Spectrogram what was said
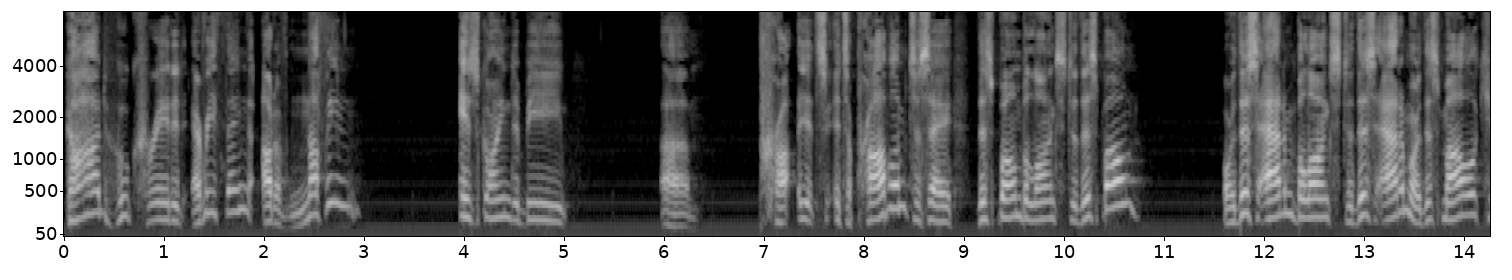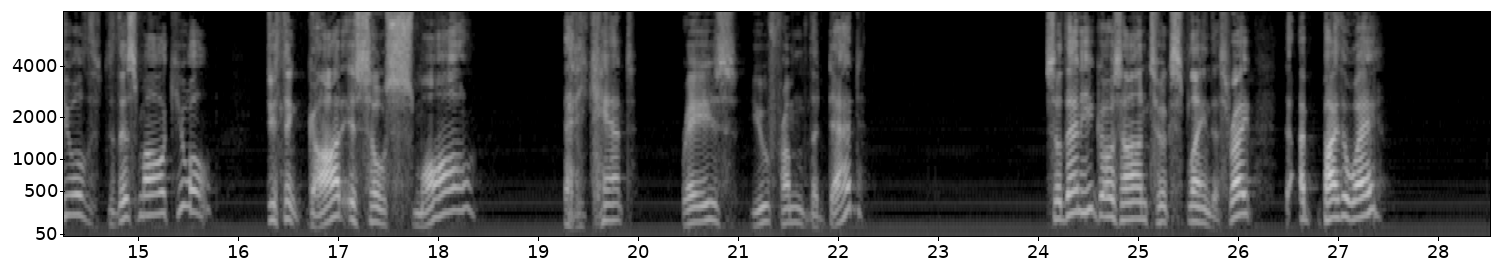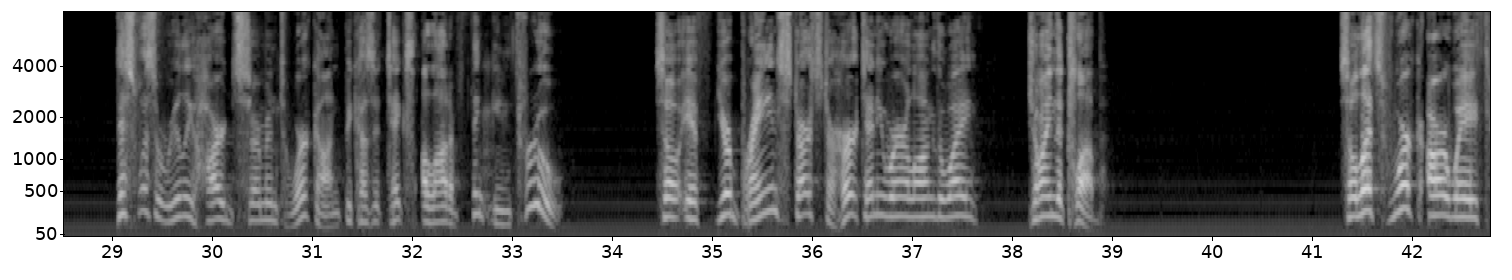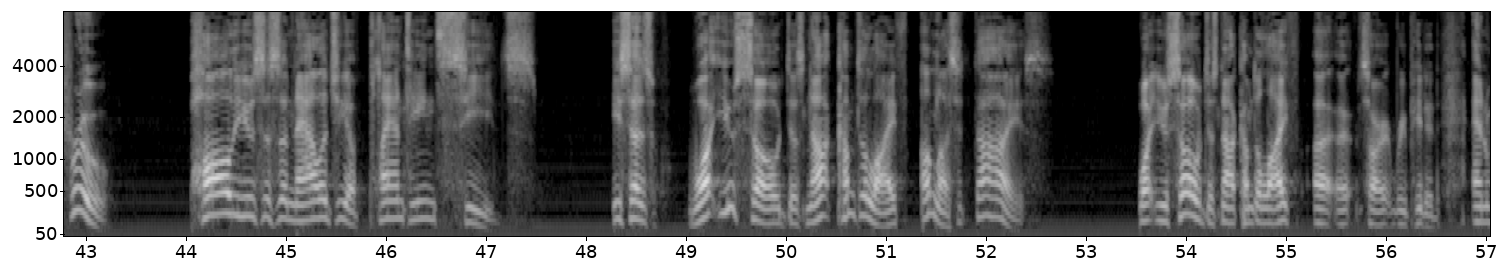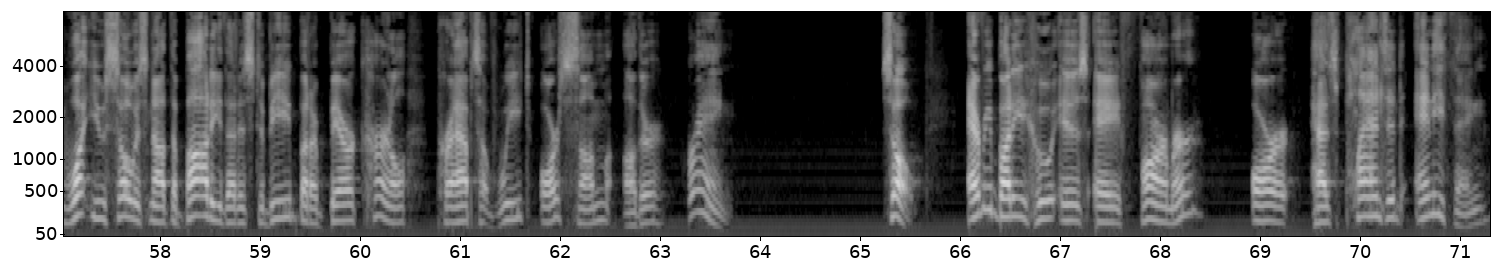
God, who created everything out of nothing, is going to be." Uh, pro- it's, it's a problem to say this bone belongs to this bone or this atom belongs to this atom, or this molecule to this molecule? Do you think God is so small that he can't raise you from the dead? So then he goes on to explain this, right? Uh, by the way, this was a really hard sermon to work on because it takes a lot of thinking through. So if your brain starts to hurt anywhere along the way, join the club. So let's work our way through. Paul uses analogy of planting seeds. He says, What you sow does not come to life unless it dies. What you sow does not come to life, uh, uh, sorry, repeated. And what you sow is not the body that is to be, but a bare kernel, perhaps of wheat or some other grain. So, everybody who is a farmer or has planted anything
